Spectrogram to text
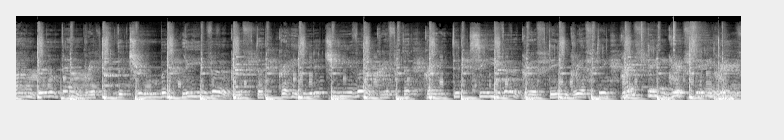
unbuilt and grift. The true believer, grifter, great achiever, great deceiver, grifting, grifting, grifting, grifting, grifting.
